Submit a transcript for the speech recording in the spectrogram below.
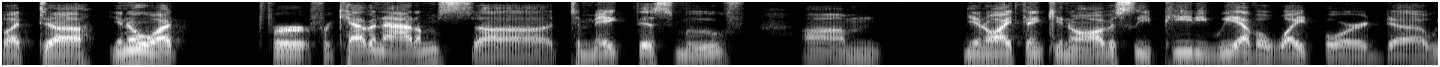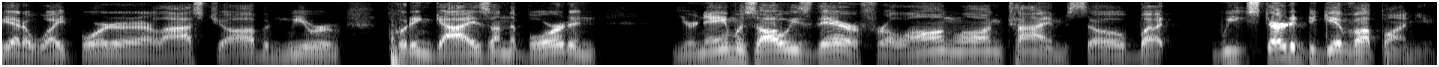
But uh, you know what? For for Kevyn Adams uh, to make this move, um, you know, I think you know, obviously, Petey, we have a whiteboard. Uh, we had a whiteboard at our last job, and we were putting guys on the board, and your name was always there for a long, long time. So, but we started to give up on you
